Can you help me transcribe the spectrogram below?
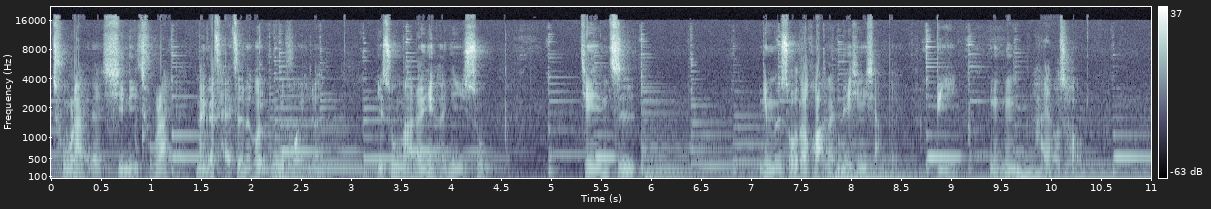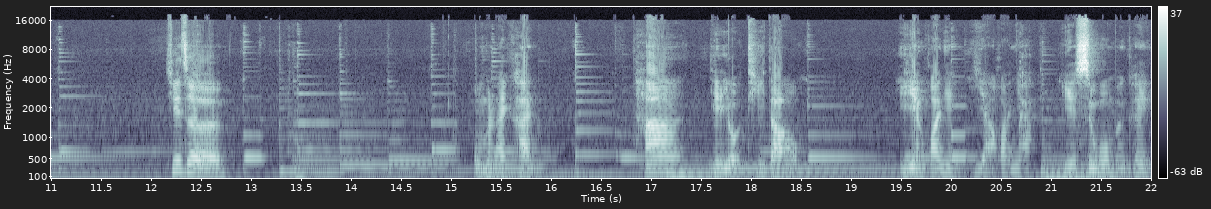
出来的，心里出来的那个才真的会污秽了。耶稣骂人也很艺术。简言之，你们说的话跟内心想的比嗯嗯还要丑。接着，我们来看。他也有提到以眼还眼，以牙还牙，也是我们可以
